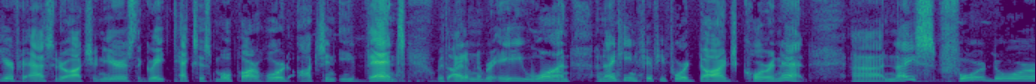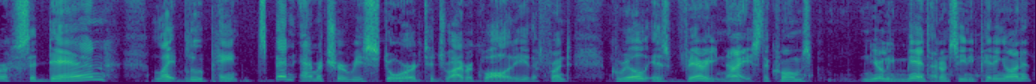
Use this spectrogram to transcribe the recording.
here for Assiter Auctioneers, the Great Texas Mopar Hoard Auction Event with item number 81, a 1954 Dodge Coronet. Uh, nice four-door sedan, light blue paint. It's been amateur restored to driver quality. The front grille is very nice. The chrome's nearly mint. I don't see any pitting on it.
